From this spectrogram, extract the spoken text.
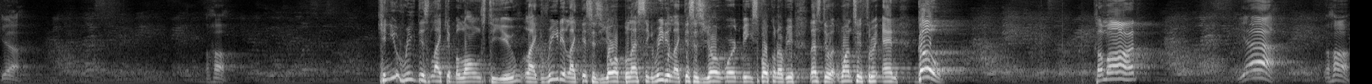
Yeah. Uh huh. Can you read this like it belongs to you? Like, read it like this is your blessing. Read it like this is your word being spoken over you. Let's do it. One, two, three, and go. Come on. Yeah. Uh huh.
